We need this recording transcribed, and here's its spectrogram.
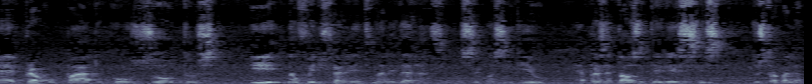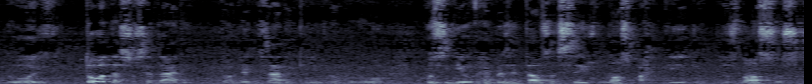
é, preocupado com os outros e não foi diferente na liderança. Você conseguiu representar os interesses dos trabalhadores, toda a sociedade organizada que lhe procurou, conseguiu representar os anseios do nosso partido, dos nossos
